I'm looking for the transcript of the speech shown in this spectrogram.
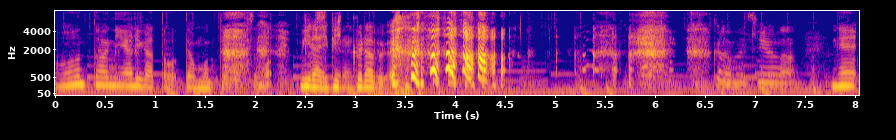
本当にありがとうって思ってるいつも。未来ビッグラブ。クラブしてるな、ね。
